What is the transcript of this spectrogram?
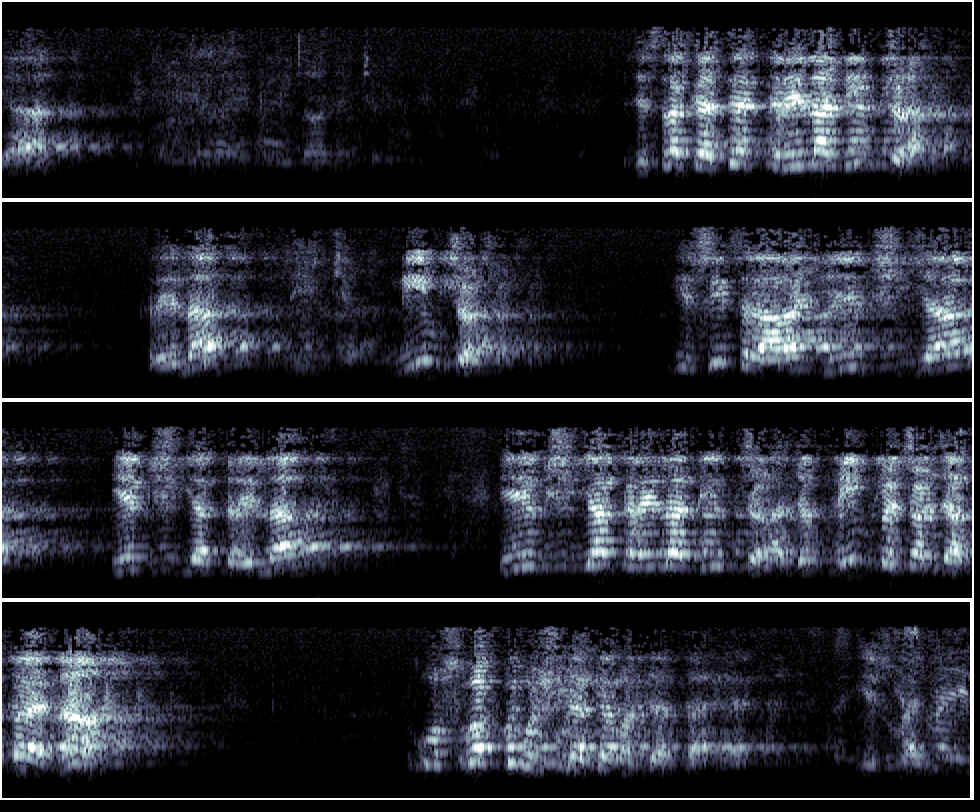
کیا جس طرح کہتے ہیں کریلا نیم چڑھا۔ کریلا نیم چڑھا۔ اسی طرح ایک شیعہ ایک شیعہ کریلا، ایک شیعہ کریلا نیم چڑھا۔ جب نیم پہ چڑھ جاتا ہے نا، تو اس وقت وہ شیعہ کیا بن جاتا ہے؟ اسماعیل۔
